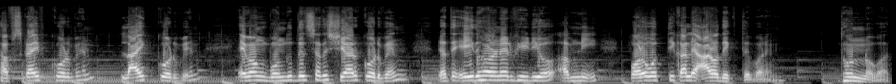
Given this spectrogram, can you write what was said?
সাবস্ক্রাইব করবেন লাইক করবেন এবং বন্ধুদের সাথে শেয়ার করবেন, যাতে এই ধরনের ভিডিও আপনি পরবর্তীকালে আরও দেখতে পারেন। ধন্যবাদ।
